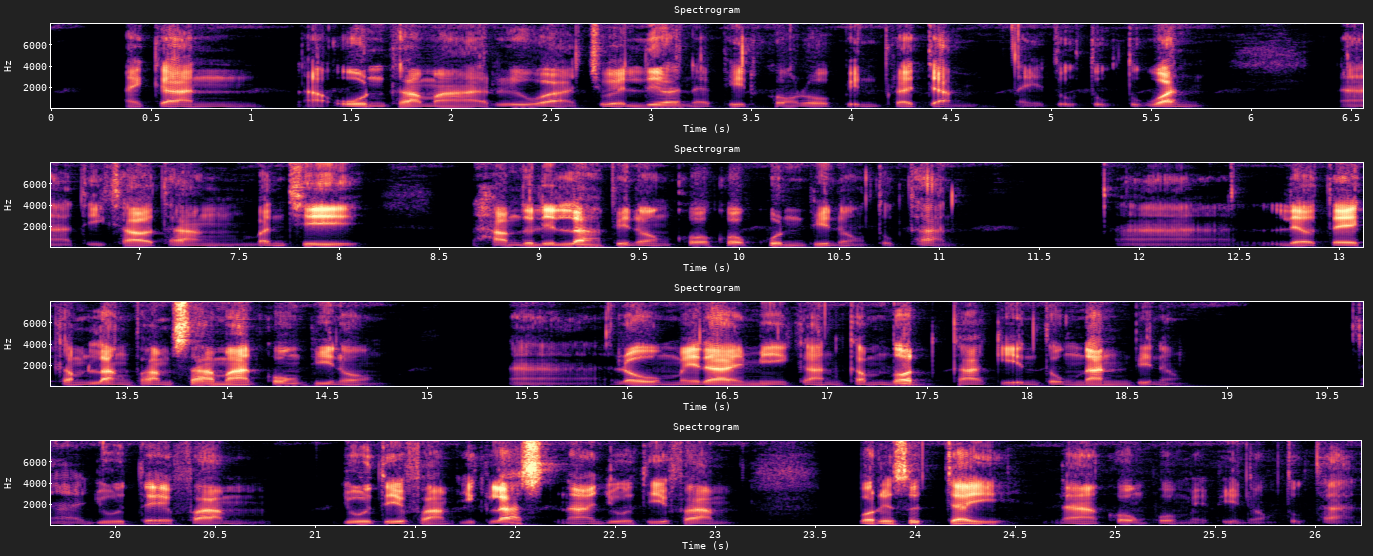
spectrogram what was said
ให้การโอนเข้ามาหรือว่าช่วยเหลือในเพจของเราเป็นประจำในทุกๆทุกวันที่เข้าทางบัญชีทำดุลิลละพี่น้องขอขอบคุณพี่น้องทุกท่านอ่าแล้วแต่กำลังความสามารถของพี่น้องเราไม่ได้มีการกำหนดกากณฑ์ตรงนั้นพี่น้องอยู่แต่ความอยู่ที่ความอีกลัสนะอยู่ที่ความบริสุทธิ์ใจนะของผมให้พี่น้องทุกท่าน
